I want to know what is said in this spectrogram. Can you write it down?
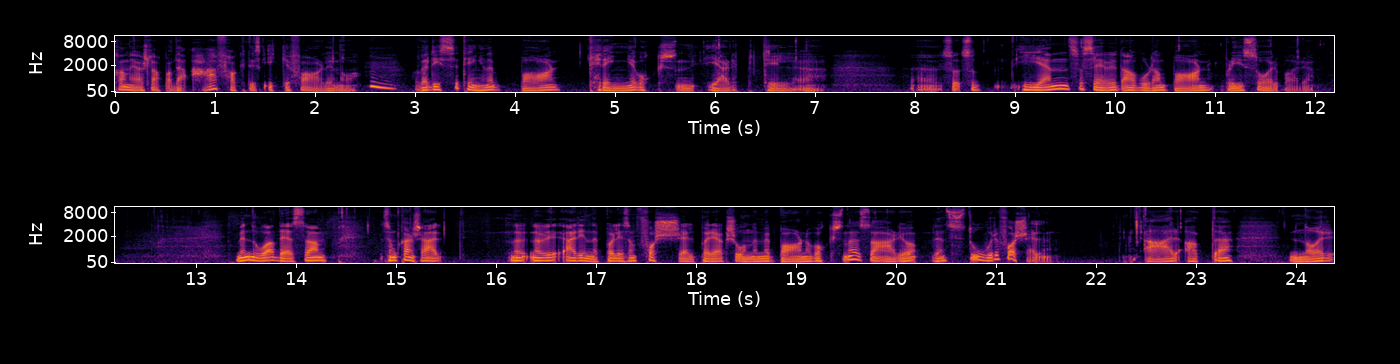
kan jeg slappe av. Det er faktisk ikke farlig nå. Mm. Og det er disse tingene barn trenger voksenhjelp til. Eh, eh, så, så, igjen så ser vi da hvordan barn blir sårbare. Men noe av det som, som kanskje er når vi er inne på liksom forskjell på reaksjoner med barn og voksne, så er det jo den store forskjellen er at når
